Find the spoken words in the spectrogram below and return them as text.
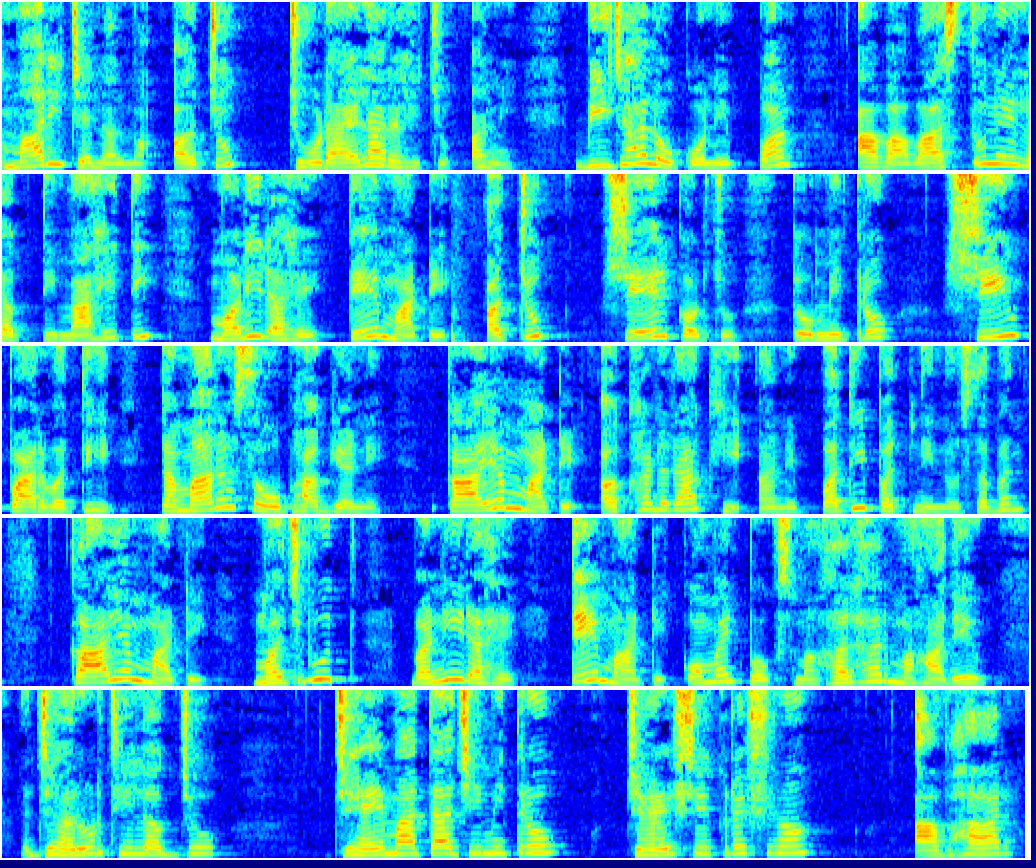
મારી ચેનલમાં અચૂક જોડાયેલા રહેજો અને બીજા લોકોને પણ આવા વાસ્તુને લગતી માહિતી મળી રહે તે માટે અચૂક શેર કરજો. તો મિત્રો, શિવ પાર્વતી તમારા સૌભાગ્યને કાયમ માટે અખંડ રાખી અને પતિ પત્નીનો સંબંધ કાયમ માટે મજબૂત બની રહે તે માટે કોમેન્ટ બોક્સમાં હર હર મહાદેવ જરૂરથી લખજો. જય માતાજી મિત્રો, જય શ્રી કૃષ્ણ. આભાર.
